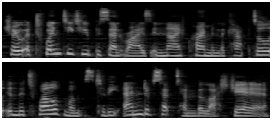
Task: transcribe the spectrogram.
show a 22% rise in knife crime in the capital in the 12 months to the end of September last year.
